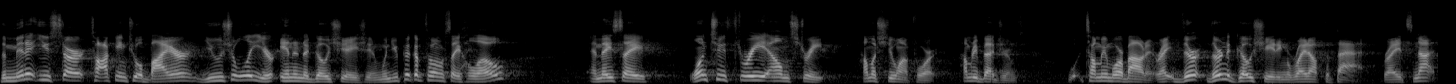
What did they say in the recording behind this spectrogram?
The minute you start talking to a buyer, usually you're in a negotiation. When you pick up the phone and say hello, and they say, 123 Elm Street, how much do you want for it? How many bedrooms? Tell me more about it, right? They're, they're negotiating right off the bat, right? It's not,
